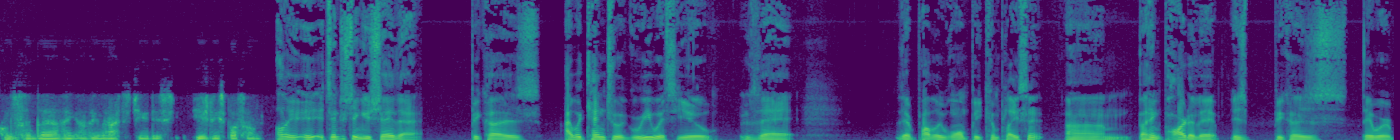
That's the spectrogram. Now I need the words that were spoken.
on Sunday. I think I think their attitude is usually spot on. Oli, it's interesting you say that because I would tend to agree with you that they probably won't be complacent. Um, but I think part of it is because they were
